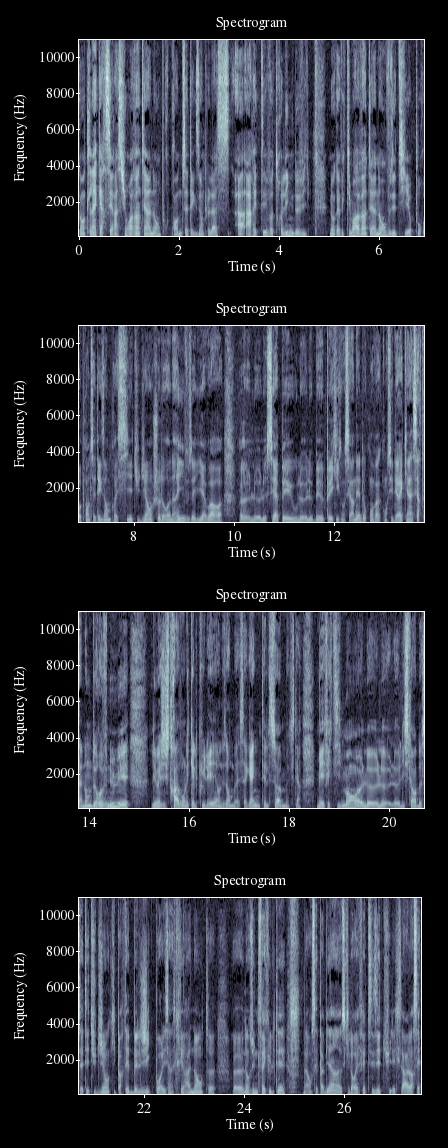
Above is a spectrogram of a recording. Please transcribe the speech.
quand l'incarcération à 21 ans, pour prendre cet exemple-là, a arrêté votre ligne de vie. Donc effectivement, à 21 ans, vous étiez, pour reprendre cet exemple précis, étudiant en chaudronnerie, vous alliez avoir euh, le, CAP ou le, BEP qui concernait, donc on va considérer qu'il y a un certain nombre de revenus et les magistrats vont les calculer en disant bah, ça gagne telle somme, etc. Mais effectivement, euh, l'histoire de cet étudiant qui partait de Belgique pour aller s'inscrire à Nantes euh, dans une faculté, bah, on ne sait pas bien ce qu'il aurait fait de ses études, etc. Alors c'est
